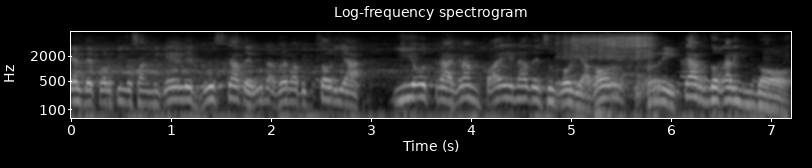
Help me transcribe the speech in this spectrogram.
El Deportivo San Miguel en busca de una nueva victoria y otra gran faena de su goleador, Ricardo Galindo.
